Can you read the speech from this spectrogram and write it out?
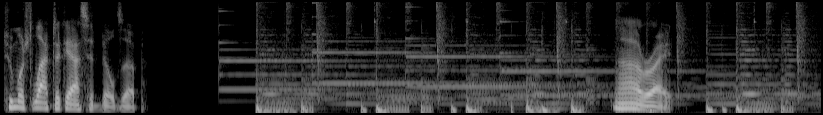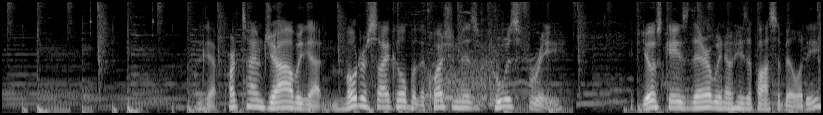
Too much lactic acid builds up. All right. We got part-time job, we got motorcycle, but the question is, who is free? If Yosuke's there, we know he's a possibility.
